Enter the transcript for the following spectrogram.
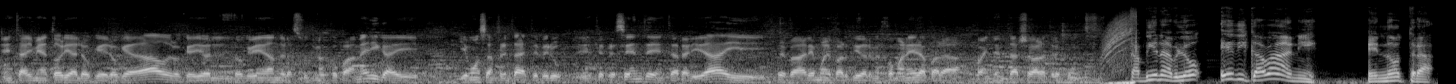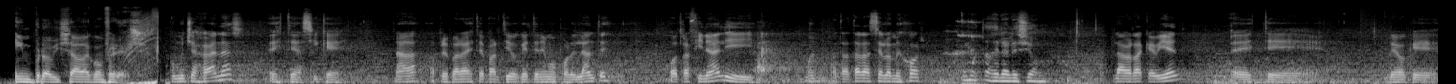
en esta eliminatoria lo que, lo que ha dado, lo que, dio, lo que viene dando las últimas Copas de América y, y vamos a enfrentar a este Perú en este presente, en esta realidad y prepararemos el partido de la mejor manera para, para intentar llevar a tres puntos. También habló Eddie Cavani en otra improvisada conferencia. Con muchas ganas, este, así que nada, a preparar este partido que tenemos por delante, otra final y bueno, a tratar de hacerlo mejor. ¿Cómo estás de la lesión? La verdad que bien, este, creo que,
